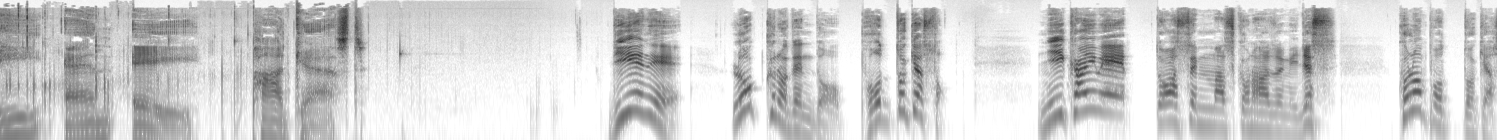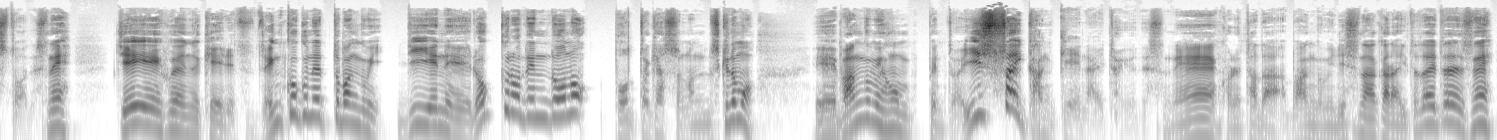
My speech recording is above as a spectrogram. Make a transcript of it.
DNA Podcast. DNA ロックの殿堂ポッドキャスト2回目ドアセンマスコのあずみですこのポッドキャストはですね JFN 系列全国ネット番組 DNA ロックの殿堂のポッドキャストなんですけども、えー番組本編とは一切関係ないというですねこれただ番組リスナーからいただいたですね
